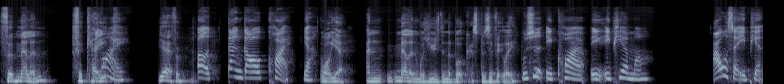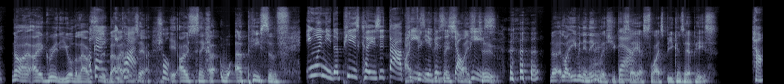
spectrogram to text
For melon, for cake. 块 Yeah, for 哦，蛋糕块呀 Well, yeah, and melon was used in the book specifically. 不是一块一一片吗 ？I would say 一片 No, I, I agree with you. You're the loudest, OK， but 一 I, I, 块 would say, 错， I was saying a, a piece of. 因为你的 piece 可以是大 I piece， think 也 you 可 can 以 say 是小 slice piece too.。No, like even in English, you can Yeah. say a slice, but you can say a piece. 好，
